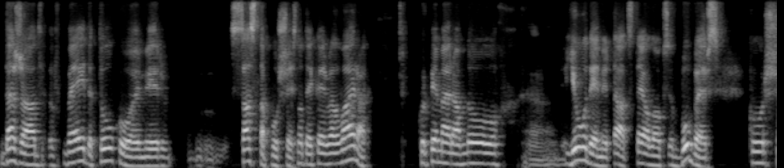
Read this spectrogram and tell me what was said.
dažādi veida tulkojumi ir sastapušies, noteikti ir vēl vairāk, kur, piemēram, nu, jūdiem ir tāds teologs Bubers, kurš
